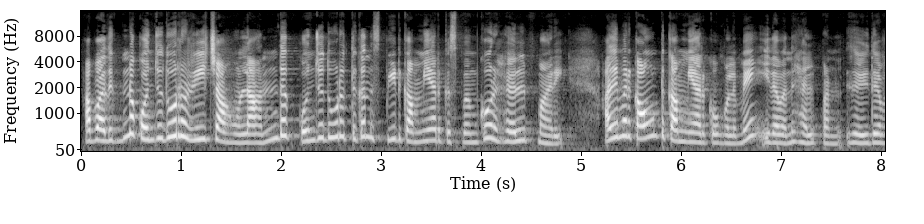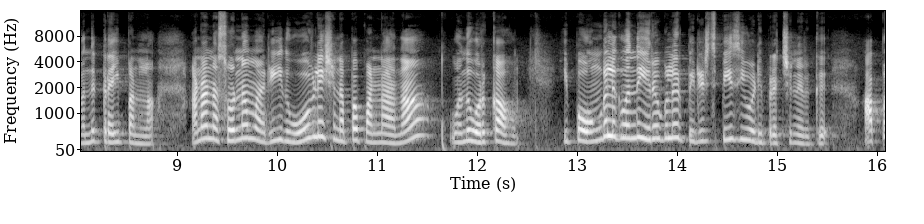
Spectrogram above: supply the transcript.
அப்போ அதுக்கு இன்னும் கொஞ்சம் தூரம் ரீச் ஆகும்ல? அந்த கொஞ்சம் தூரத்துக்கு அந்த ஸ்பீடு கம்மியாக இருக்க ஸ்பெம்க்கு ஒரு ஹெல்ப் மாதிரி. அதே மாதிரி கவுண்ட் கம்மியாக இருக்கவங்களுமே இதை வந்து ஹெல்ப் பண்ண இதை வந்து ட்ரை பண்ணலாம். ஆனால் நான் சொன்ன மாதிரி இது ஓவலேஷன் அப்போ பண்ணால் தான் வந்து ஒர்க் ஆகும். இப்போ உங்களுக்கு வந்து இரகுலர் பீரியட்ஸ் பிசிஓடி பிரச்சனை இருக்குது அப்போ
